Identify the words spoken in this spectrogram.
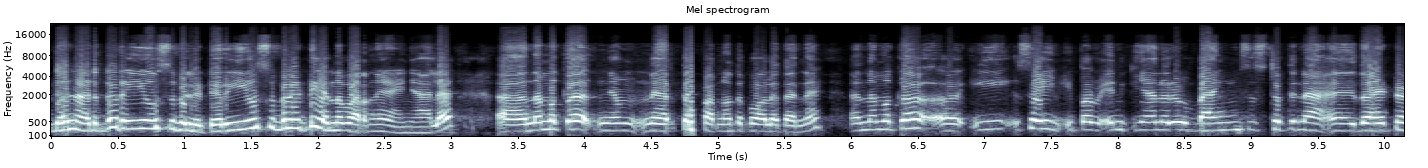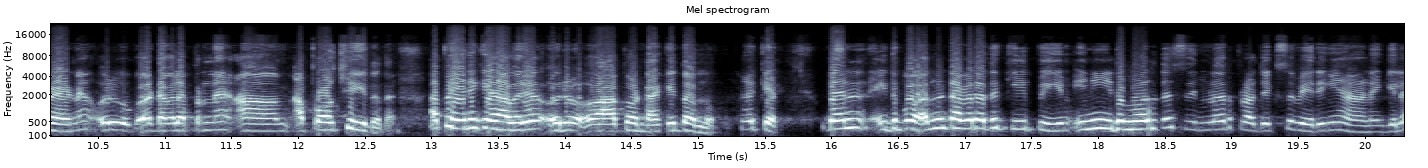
then അടുത്ത റീയൂസിബിലിറ്റി. റീയൂസിബിലിറ്റി എന്ന് പറഞ്ഞു കഴിഞ്ഞാൽ നമുക്ക് ഞാൻ നേരത്തെ പറഞ്ഞതുപോലെ തന്നെ നമുക്ക് ഈ സെയിം ഇപ്പൊ എനിക്ക് ഞാനൊരു ബാങ്കിങ് സിസ്റ്റത്തിന് ഇതായിട്ട് വേണം ഒരു ഡെവലപ്പറിനെ അപ്രോച്ച് ചെയ്തത്. അപ്പൊ എനിക്ക് അവർ ഒരു ആപ്പ് ഉണ്ടാക്കി തന്നു. ഓക്കെ ദെൻ ഇതുപോലെ എന്നിട്ട് അവരത് കീപ്പ് ചെയ്യും. ഇനി ഇതുപോലത്തെ സിമിലർ പ്രൊജക്ട്സ് വരികയാണെങ്കിൽ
